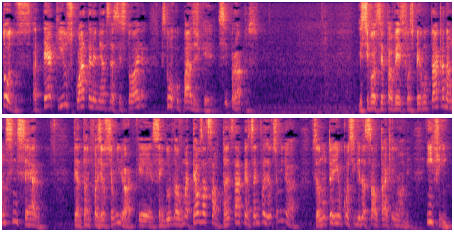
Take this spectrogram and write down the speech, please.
todos, até aqui, os quatro elementos dessa história estão ocupados de quê? Si próprios. E se você talvez fosse perguntar, cada um sincero, tentando fazer o seu melhor, porque sem dúvida alguma, até os assaltantes estavam pensando em fazer o seu melhor, senão não teriam conseguido assaltar aquele homem. Enfim,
